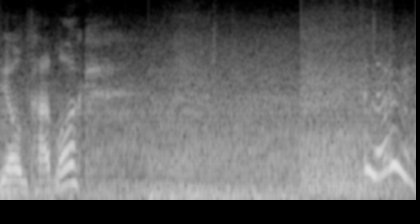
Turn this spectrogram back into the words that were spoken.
the old padlock. Hello.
